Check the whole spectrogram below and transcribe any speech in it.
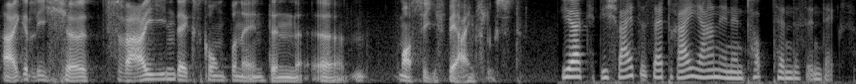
eigentlich äh, zwei Indexkomponenten äh, massiv beeinflusst. Jörg, die Schweiz ist seit drei Jahren in den Top Ten des Index.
